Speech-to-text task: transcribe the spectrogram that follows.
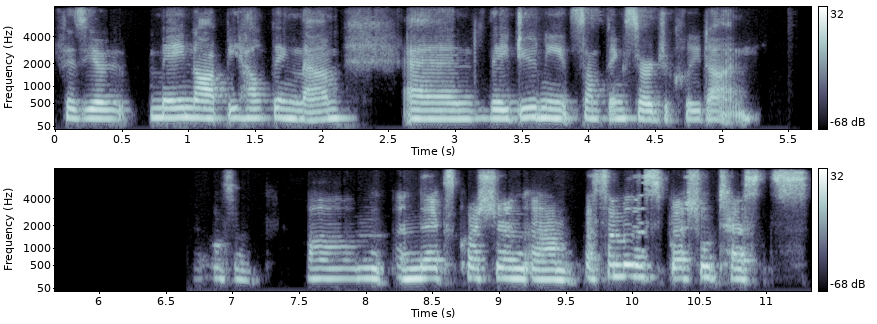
physio may not be helping them and they do need something surgically done. Awesome. Um, and next question um, Are some of the special tests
